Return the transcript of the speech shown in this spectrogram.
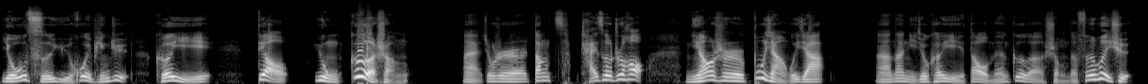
由此与会凭据，可以调用各省。哎，就是当裁裁撤之后，你要是不想回家啊，那你就可以到我们各个省的分会去，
